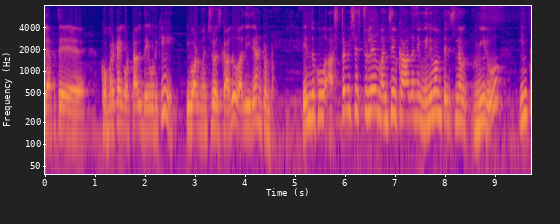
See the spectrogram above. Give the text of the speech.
లేకపోతే కొబ్బరికాయ కొట్టాలి దేవుడికి ఇవాళ మంచి రోజు కాదు అది ఇది అంటుంటాం. ఎందుకు అష్టమి షష్ఠులే మంచివి కాదని మినిమం తెలిసిన మీరు ఇంత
